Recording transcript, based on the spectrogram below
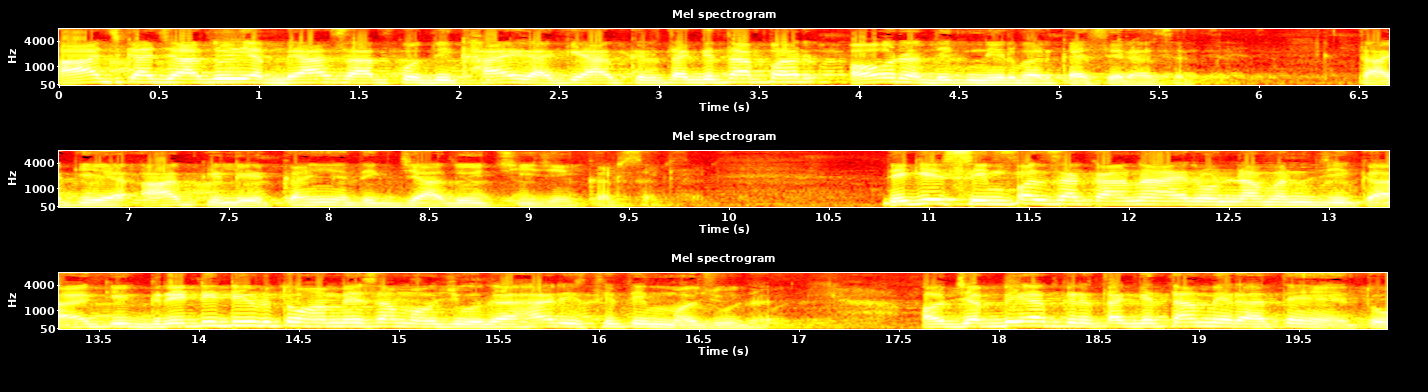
आज का जादुई अभ्यास आपको दिखाएगा कि आप कृतज्ञता पर और अधिक निर्भर कैसे रह सकते हैं, ताकि यह आपके लिए कहीं अधिक जादुई चीज़ें कर सके। देखिए सिंपल सा कहना है रोंडावन जी का कि ग्रेटिट्यूड तो हमेशा मौजूद है, हर स्थिति में मौजूद है। और जब भी आप कृतज्ञता में रहते हैं तो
